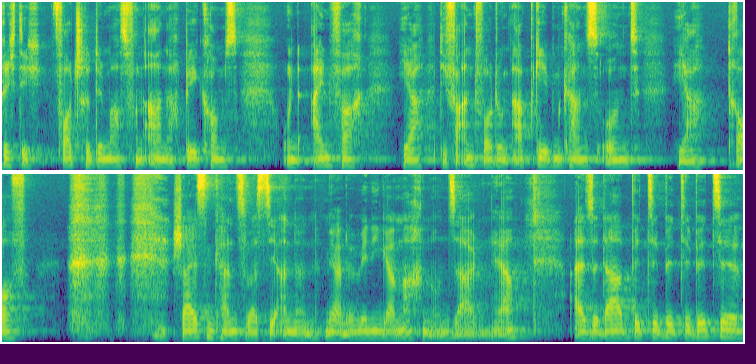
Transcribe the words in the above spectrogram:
richtig Fortschritte machst, von A nach B kommst und einfach ja die Verantwortung abgeben kannst und ja drauf scheißen kannst, was die anderen mehr oder weniger machen und sagen. Ja, also da bitte, bitte, bitte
